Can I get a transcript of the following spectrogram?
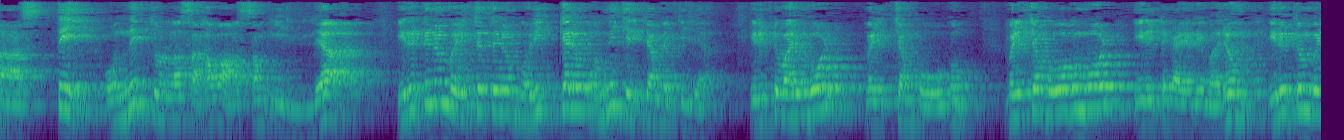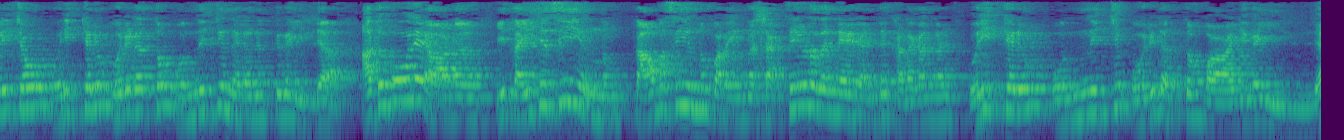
നാസ്തി ഒന്നിച്ചുള്ള സഹവാസം ഇല്ല. ഇരുട്ടിനും വെളിച്ചത്തിനും ഒരിക്കലും ഒന്നിച്ചിരിക്കാൻ പറ്റില്ല. ഇരുട്ട് വരുമ്പോൾ വെളിച്ചം പോകും. വെളിച്ചം പോകുമ്പോൾ ഇരുട്ട് കയറി വരും. ഇരുട്ടും വെളിച്ചവും ഒരിക്കലും ഒരിടത്തും ഒന്നിച്ച് നിലനിൽക്കുകയില്ല. അതുപോലെയാണ് ഈ തൈജസി എന്നും താമസി എന്നും പറയുന്ന ശക്തിയുടെ തന്നെ രണ്ട് ഘടകങ്ങൾ ഒരിക്കലും ഒന്നിച്ച് ഒരിടത്തും വാഴുകയില്ല.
